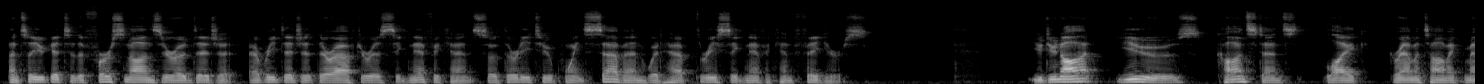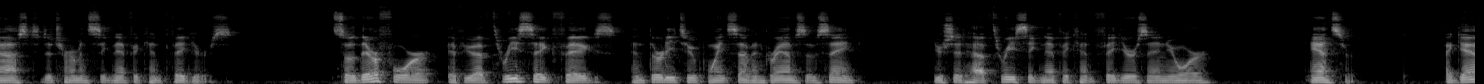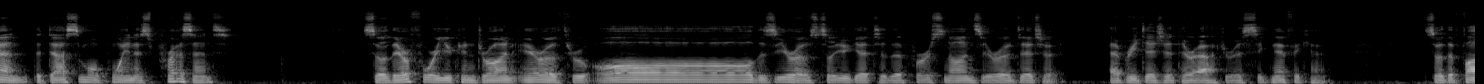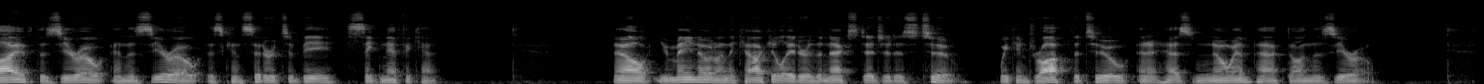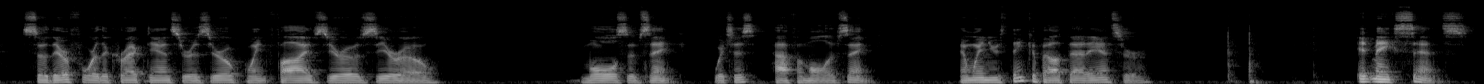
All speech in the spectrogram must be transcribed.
until you get to the first non-zero digit. Every digit thereafter is significant, so 32.7 would have three significant figures. You do not use constants like gram atomic mass to determine significant figures. So therefore, if you have three sig figs and 32.7 grams of zinc, you should have three significant figures in your answer. Again, the decimal point is present, so therefore you can draw an arrow through all the zeros till you get to the first non-zero digit. Every digit thereafter is significant. So the 5, the 0, and the 0 is considered to be significant. Now, you may note on the calculator the next digit is 2. We can drop the 2 and it has no impact on the 0. So therefore, the correct answer is 0.500 moles of zinc, which is half a mole of zinc. And when you think about that answer, it makes sense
